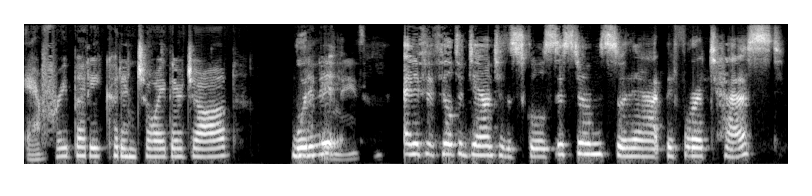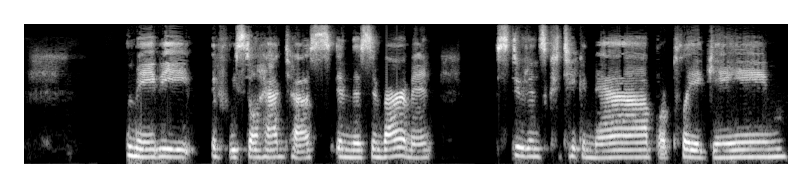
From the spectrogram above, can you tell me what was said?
everybody could enjoy their job? Wouldn't it? Amazing? And if it filtered down to the school system so that before a test, maybe if we still had tests in this environment, students could take a nap or play a game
